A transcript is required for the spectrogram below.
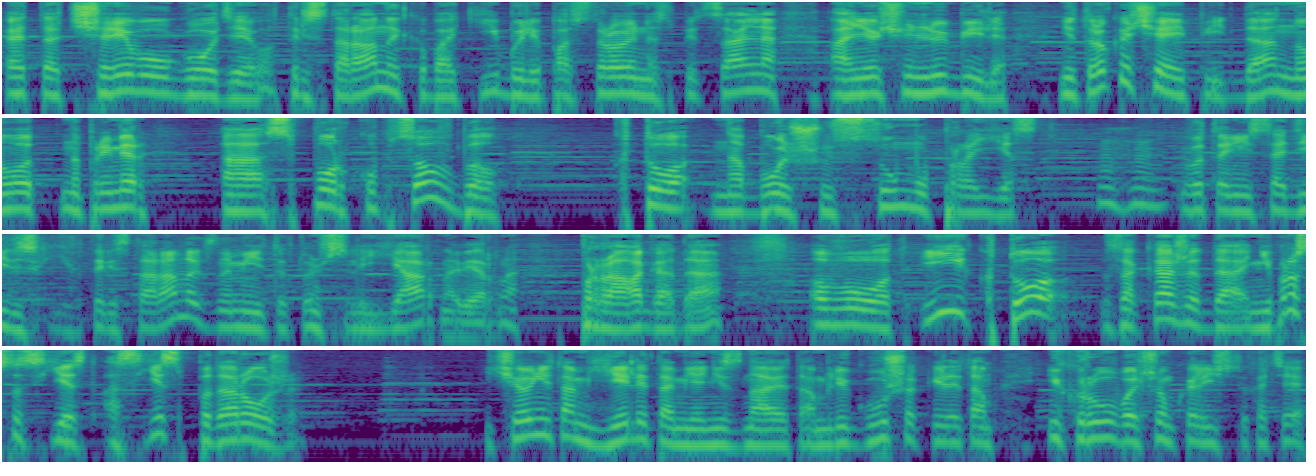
это чревоугодие. Вот рестораны, кабаки были построены специально, они очень любили не только чай пить, да, но вот, например, а, спор купцов был, кто на большую сумму проест. Угу. Вот они садились в каких-то ресторанах знаменитых, в том числе Яр, наверное, Прага, да, вот. И кто закажет, да, не просто съест, а съест подороже. И что они там ели, там, я не знаю, там лягушек или там икру в большом количестве, хотя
